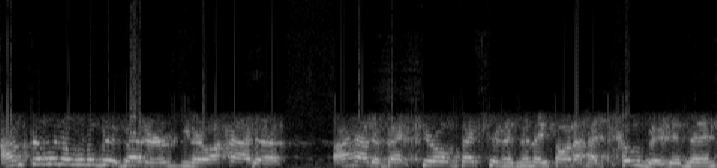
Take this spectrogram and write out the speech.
I'm feeling a little bit better. You know, I had a I had a bacterial infection, and then they thought I had COVID, and then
